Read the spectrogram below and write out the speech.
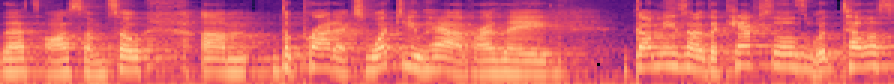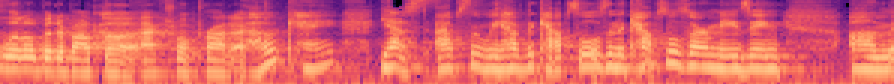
That's awesome. So, um, the products, what do you have? Are they gummies are the capsules tell us a little bit about the actual product okay yes absolutely we have the capsules and the capsules are amazing um,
